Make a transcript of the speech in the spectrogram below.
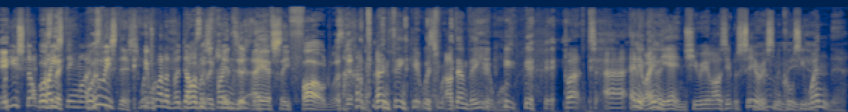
Will you stop Wasn't it- wasting my? wasn't- Who is this? Which it one of Adama's friends is this? AFC Fylde, was it? I don't think it was. I don't think it was. But uh, anyway, in the end, she realised it was serious, and of Oh, course, he yeah. went there.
